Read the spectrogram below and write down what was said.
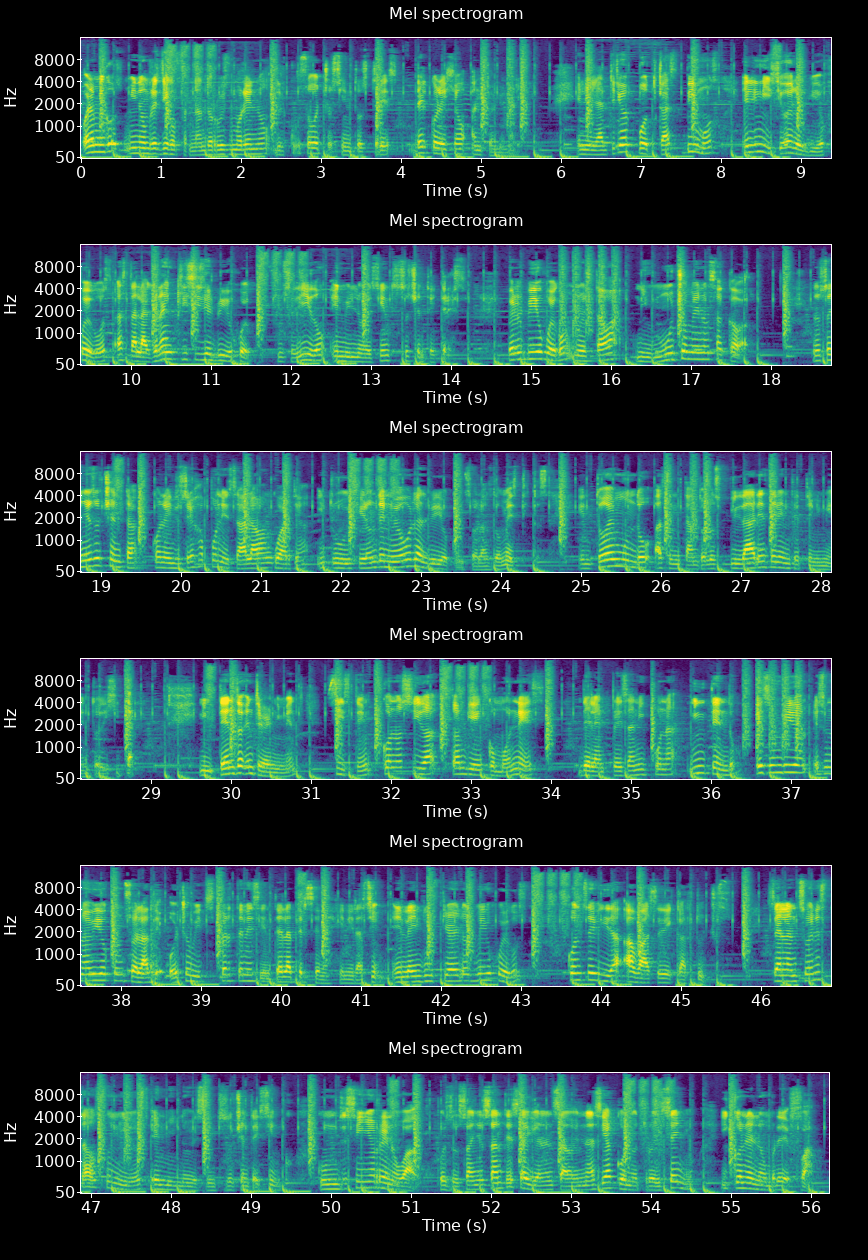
Hola amigos, mi nombre es Diego Fernando Ruiz Moreno del curso 803 del Colegio Antonio María. En el anterior podcast vimos el inicio de los videojuegos hasta la gran crisis del videojuego, sucedido en 1983. Pero el videojuego no estaba ni mucho menos acabado. En los años 80, con la industria japonesa a la vanguardia, introdujeron de nuevo las videoconsolas domésticas en todo el mundo asentando los pilares del entretenimiento digital. Nintendo Entertainment System, conocida también como NES, de la empresa nipona Nintendo, es, un es una videoconsola de 8 bits perteneciente a la tercera generación en la industria de los videojuegos, concebida a base de cartuchos. Se lanzó en Estados Unidos en 1985 con un diseño renovado, pues dos años antes se había lanzado en Asia con otro diseño y con el nombre de FAM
